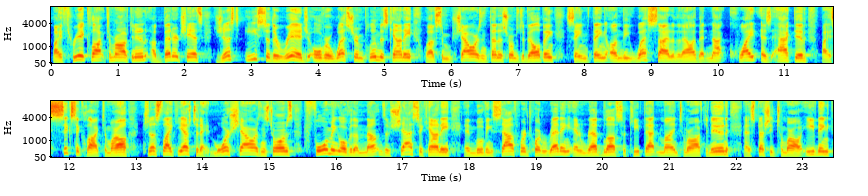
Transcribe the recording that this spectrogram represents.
By 3 o'clock tomorrow afternoon, a better chance just east of the ridge over western Plumas County. We'll have some showers and thunderstorms developing. Same thing on the west side of the valley, but not quite as active by 6 o'clock tomorrow, just like yesterday. More showers and storms forming over the mountains of Shasta County and moving southward toward Redding and Red Bluff, so keep that in mind tomorrow afternoon and especially tomorrow evening.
